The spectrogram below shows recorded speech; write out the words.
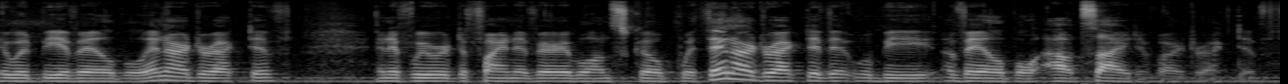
it would be available in our directive. And if we were to define a variable on scope within our directive, it will be available outside of our directive.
